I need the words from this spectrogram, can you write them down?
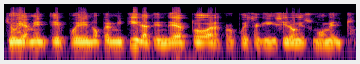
que obviamente puede no permitir atender todas las propuestas que hicieron en su momento.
